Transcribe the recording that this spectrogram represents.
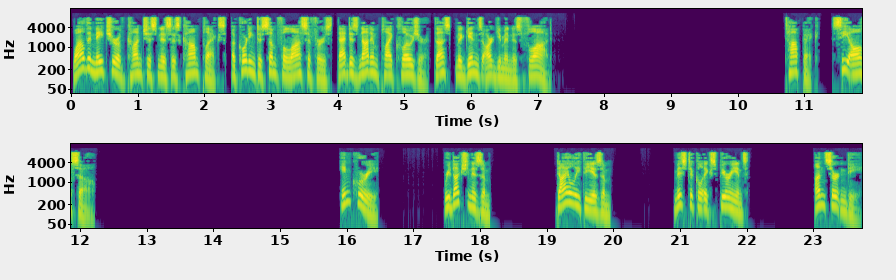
While the nature of consciousness is complex, according to some philosophers, that does not imply closure, thus, McGinn's argument is flawed. See also. Inquiry. Reductionism. Dialetheism Mystical experience. Uncertainty.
